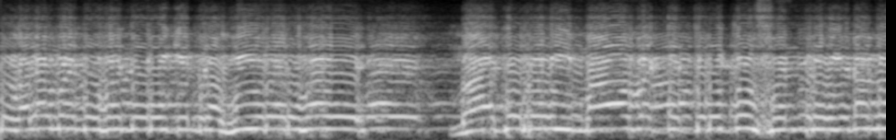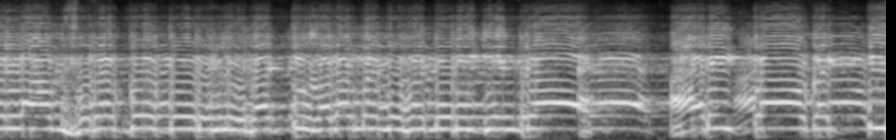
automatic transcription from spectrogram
ஒரே நோக்கத்தோடு வலம் வந்து கொண்டிருக்கின்ற வீரர்கள் மதுரை மாவட்டத்திற்கு சென்ற இடமெல்லாம் சிறப்பு பேர்களை தட்டி வலம் வந்து கொண்டிருக்கின்ற அரிக்காபட்டி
